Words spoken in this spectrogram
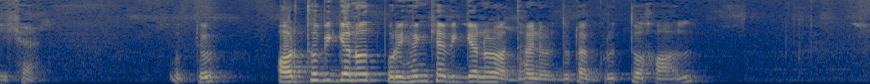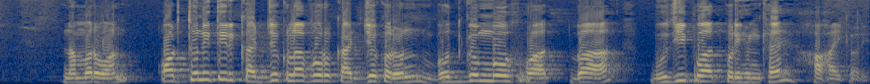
লিখা। উত্তৰ অৰ্থবিজ্ঞানত পৰিসংখ্যা বিজ্ঞানৰ অধ্যয়নৰ দুটা গুৰুত্ব হ'ল নম্বৰ ওৱান অৰ্থনীতিৰ কাৰ্যকলাপৰ কাৰ্যকৰণ বোধগম্য হোৱাত বা বুজি পোৱাত পৰিসংখ্যাই সহায় কৰে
